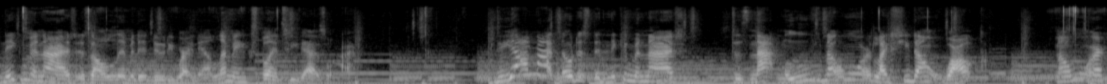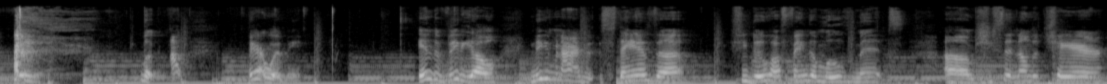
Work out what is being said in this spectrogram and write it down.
Nicki Minaj is on limited duty right now. Let me explain to you guys why. Do y'all not notice that Nicki Minaj does not move no more? Like she don't walk no more? Look, I'm, bear with me in the video, Nicki Minaj stands up. She do her finger movements. Um, she's sitting on the chair.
